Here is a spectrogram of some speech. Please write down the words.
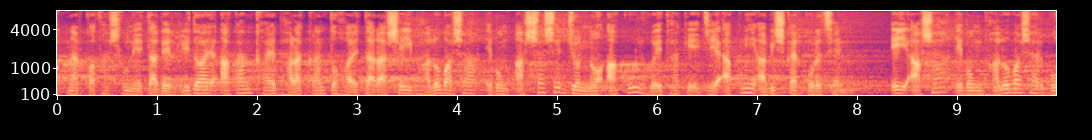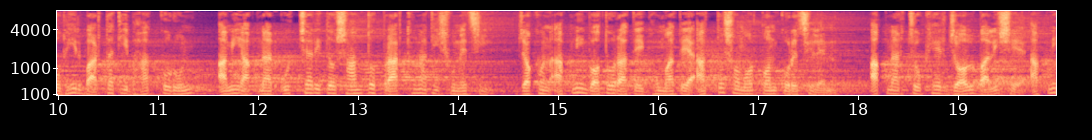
আপনার কথা শুনে তাদের হৃদয় আকাঙ্ক্ষায় ভারাক্রান্ত হয়, তারা সেই ভালোবাসা এবং আশ্বাসের জন্য আকুল হয়ে থাকে যে আপনি আবিষ্কার করেছেন। এই আশা এবং ভালোবাসার গভীর বার্তাটি ভাগ করুন, আমি আপনার উচ্চারিত শান্ত প্রার্থনাটি শুনেছি। যখন আপনি গত রাতে ঘুমাতে আত্মসমর্পণ করেছিলেন, আপনার চোখের জল বালিশে আপনি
